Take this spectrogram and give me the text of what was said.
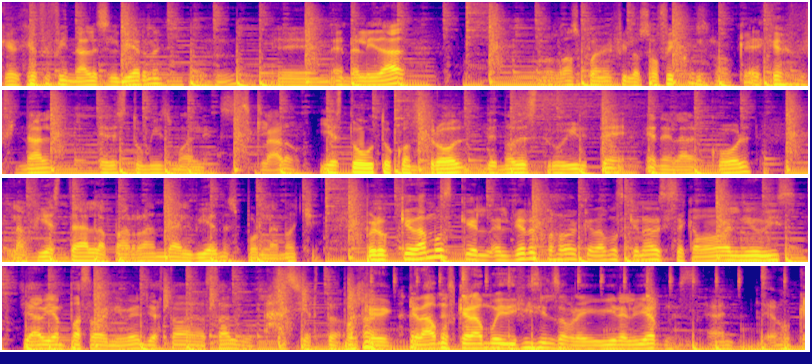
que el jefe final es el viernes. en, en realidad, nos vamos a poner filosóficos. El jefe final eres tú mismo, Alex. Claro. Y es tu autocontrol de no destruirte en el alcohol, la fiesta, la parranda el viernes por la noche. Pero quedamos que el, el viernes pasado quedamos que una vez que se acababa el newbies ya habían pasado de nivel, ya estaban a salvo. Ah, cierto. Porque quedamos que era muy difícil sobrevivir el viernes. ok,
